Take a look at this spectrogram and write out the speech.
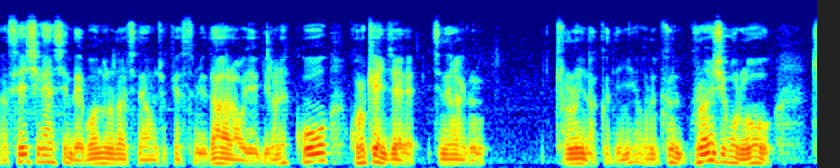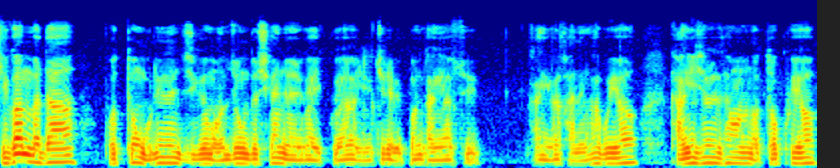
3시간씩 4번으로 다 진행하면 좋겠습니다. 라고 얘기를 했고 그렇게 이제 진행하기로 결론이 났거든요. 그, 그런 식으로 기관마다 보통 우리는 지금 어느 정도 시간 여유가 있고요. 일주일에 몇 번 강의할 수 강의가 가능하고요. 강의실 상황은 어떻고요.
